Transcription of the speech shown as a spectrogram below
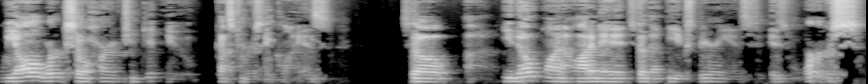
we all work so hard to get new customers and clients, so uh, you don't want to automate it so that the experience is worse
